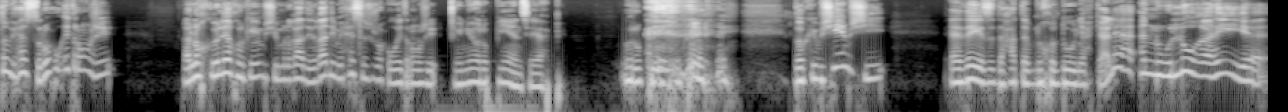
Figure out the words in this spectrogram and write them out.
تو يحس روحه étranger. alors que الآخر كي يمشي من غادي لغادي ما يحسش روحه étranger. un européen سيحبي اوروبي donc باش يمشي هذا زاد حتى ابن خلدون يحكي عليها أنه اللغة هي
